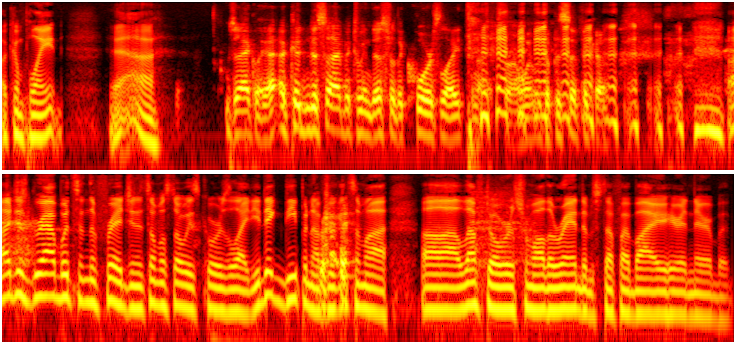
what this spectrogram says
a complaint. Yeah. Exactly. I, I couldn't decide between this or the Coors Light tonight, so I went with the Pacifico. I just grab what's in the fridge, and it's almost always Coors Light. You dig deep enough, you'll get some uh, uh, leftovers from all the random stuff I buy here and there. But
